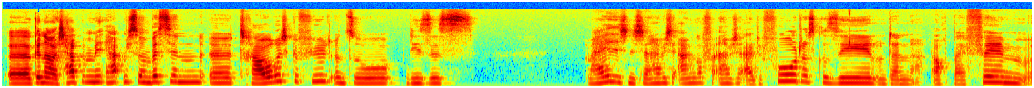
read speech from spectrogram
Äh, genau, ich habe mich, hab mich so ein bisschen äh, traurig gefühlt und so dieses, weiß ich nicht, dann habe ich angefangen, habe ich alte Fotos gesehen und dann auch bei Filmen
